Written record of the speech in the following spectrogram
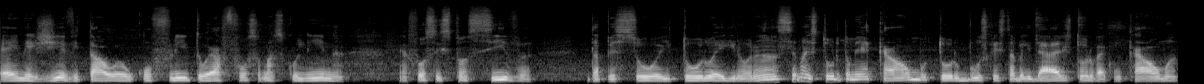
é a energia vital, é o conflito, é a força masculina, é a força expansiva da pessoa e touro é ignorância, mas touro também é calmo, touro busca estabilidade, touro vai com calma.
